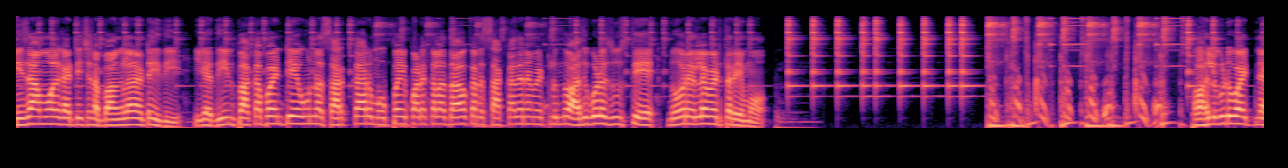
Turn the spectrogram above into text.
నిజామోలు కట్టించిన బంగ్లా అంటే ఇది. ఇక దీని పక్క పంటే ఉన్న సర్కారు ముప్పై పడకల దావకర సక్కదనం ఎట్లుందో అది కూడా చూస్తే నోరెళ్ళ పెడతారేమో పలుగుడు పట్టిన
